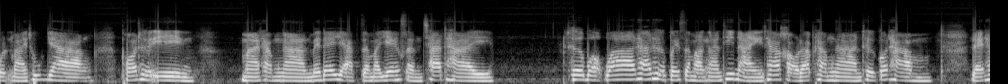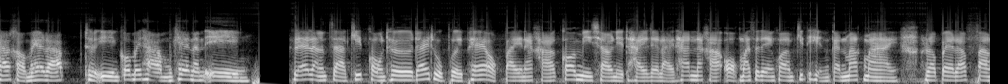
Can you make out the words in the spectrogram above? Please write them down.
กฎหมายทุกอย่าง เพราะเธอเองมาทำงานไม่ได้อยากจะมาแย่งสัญชาติไทย เธอบอกว่าถ้าเธอไปสมัครงานที่ไหน ถ้าเขารับทำงาน เธอก็ทำและถ้าเขาไม่รับ เธอเองก็ไม่ทำแค่นั้นเองและหลังจากคลิปของเธอได้ถูกเผยแพร่ออกไปนะคะ ก็มีชาวเน็ตไทยหลาย ๆ ท่านนะคะ ออกมาแสดงความคิดเห็นกันมากมาย เราไปรับฟัง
